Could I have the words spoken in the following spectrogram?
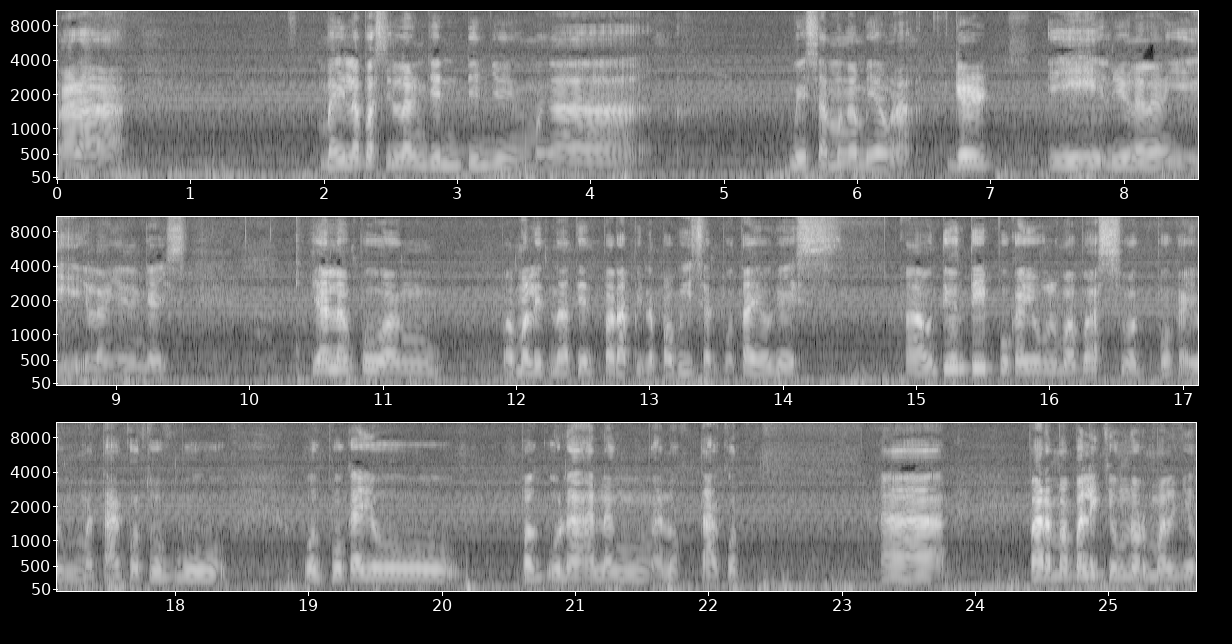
Para mailabas nyo lang din, din yung mga may sa mga mayroong ah, GERD, iihi nyo lang, iihi lang yan guys. Yan lang po ang pamalit natin para pinapawisan po tayo guys. Ah, unti-unti po kayong lumabas, wag po kayong matakot, wag mo wag po kayo pag-unahan ng ano, takot. Ah, para mabalik yung normal nyo.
